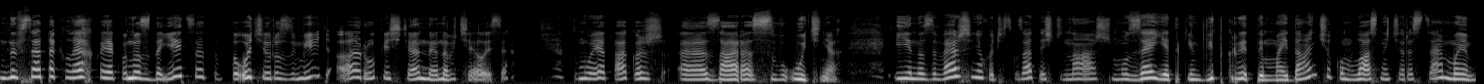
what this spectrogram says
Не все так легко, як воно здається. Тобто очі розуміють, а руки ще не навчилися. Тому я також е, зараз в учнях. І на завершення хочу сказати, що наш музей є таким відкритим майданчиком. Власне, через це ми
